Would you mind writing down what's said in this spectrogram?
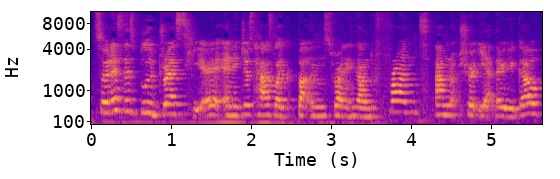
So it is this blue dress here, and it just has like buttons running down the front. I'm not sure, yeah, there you go.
